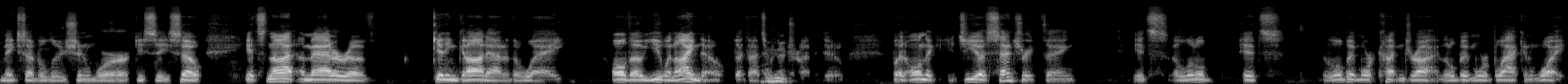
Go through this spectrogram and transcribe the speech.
makes evolution work. You see, so it's not a matter of getting God out of the way, although you and I know that that's what mm-hmm. they're trying to do. But on the geocentric thing, it's a little it's a little bit more cut and dry, a little bit more black and white.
